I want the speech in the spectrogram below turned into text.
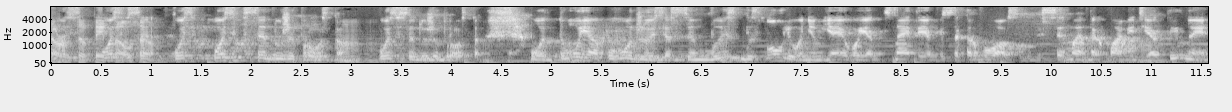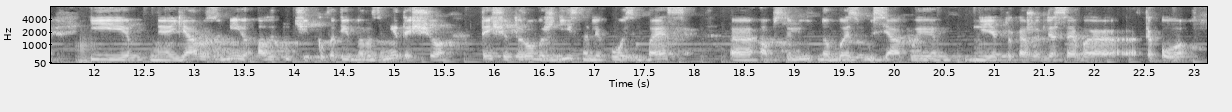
Ось, ось, все, ось ось все дуже просто. Mm-hmm. Ось все дуже просто. От тому я погоджуюся з цим висловлюванням. Я його, як знаєте, якось закарбувався в сегментах пам'яті активної, mm-hmm. і е, я розумію, але тут чітко потрібно розуміти, що те, що ти робиш дійсно для когось без. Е, абсолютно без усякої, як то кажуть, для себе е, такого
